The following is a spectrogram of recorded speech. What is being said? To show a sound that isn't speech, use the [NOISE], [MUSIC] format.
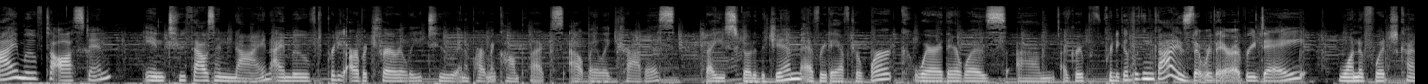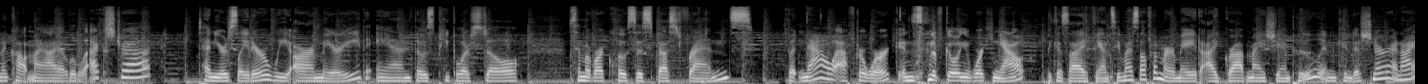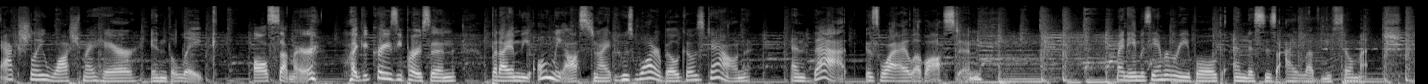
I moved to Austin in 2009. I moved pretty arbitrarily to an apartment complex out by Lake Travis. I used to go to the gym every day after work, where there was um, a group of pretty good looking guys that were there every day, one of which kind of caught my eye a little extra. 10 years later, we are married, and those people are still some of our closest best friends. But now, after work, [LAUGHS] instead of going and working out, because I fancy myself a mermaid, I grab my shampoo and conditioner and I actually wash my hair in the lake all summer, [LAUGHS] like a crazy person. But I am the only Austinite whose water bill goes down. And that is why I love Austin. My name is Amber Rebold, and this is I Love You So Much.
